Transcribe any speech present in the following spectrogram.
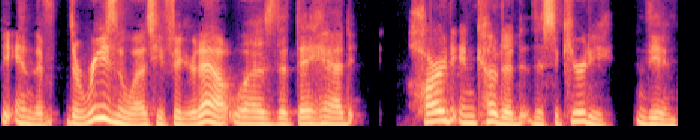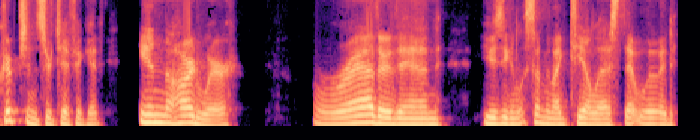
and the the reason was he figured out was that they had hard encoded the security the encryption certificate in the hardware rather than using something like TLS that would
